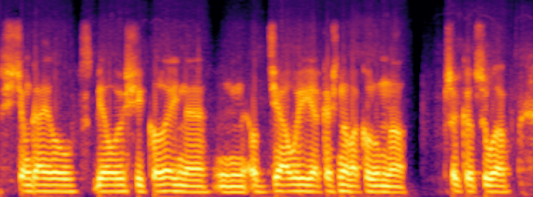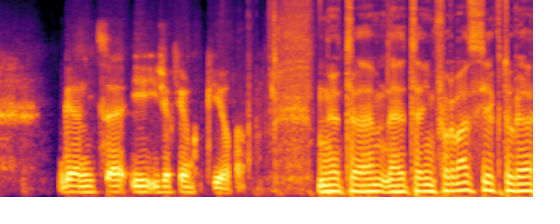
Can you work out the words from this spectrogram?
ściągają z Białorusi kolejne mm, oddziały i jakaś nowa kolumna przekroczyła granicę i idzie w kierunku Kijowa. Te, te informacje, które, e,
